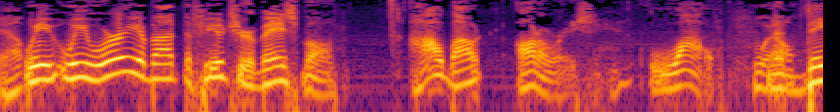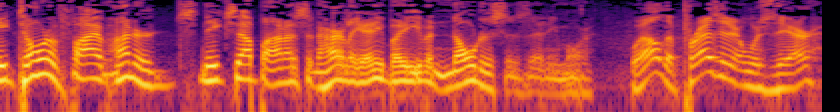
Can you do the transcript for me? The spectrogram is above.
Yep. We we worry about the future of baseball. How about auto racing? Wow. Well- the Daytona 500 sneaks up on us and hardly anybody even notices anymore. Well, the president was there.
